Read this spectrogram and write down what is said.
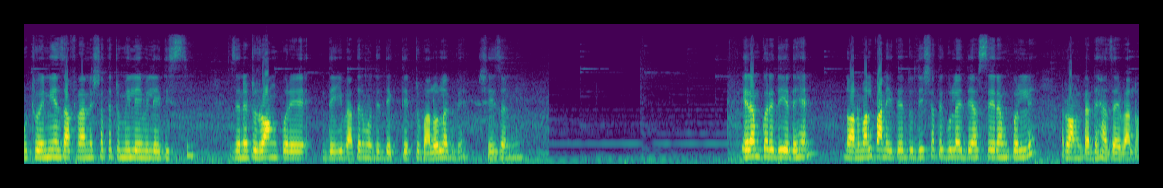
উঠে নিয়ে জাফরানের সাথে একটু মিলিয়ে মিলিয়ে দিচ্ছি, যেন একটু রং করে দেই, ভাতের মধ্যে দেখতে একটু ভালো লাগবে সেই জন্যে। এরম করে দিয়ে দেখেন নর্মাল পানিতে দুধের সাথে গুলাই দেওয়া হচ্ছে, এরম করলে রংটা দেখা যায় ভালো।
